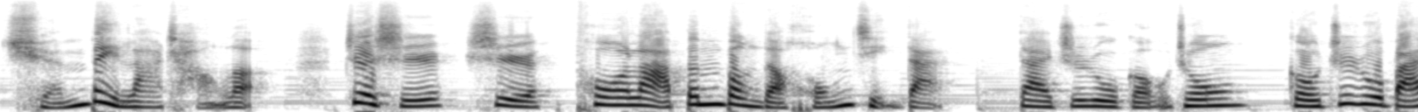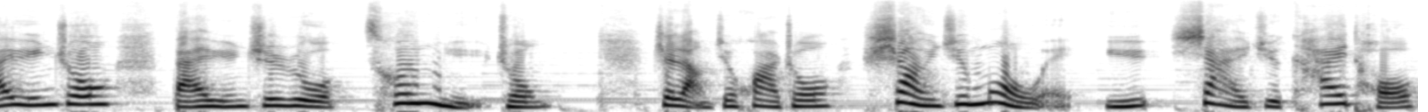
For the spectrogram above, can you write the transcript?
全被拉长了，这时是泼辣奔蹦的红锦带，带织入狗中，狗织入白云中，白云织入村女中。这两句话中，上一句末尾与下一句开头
